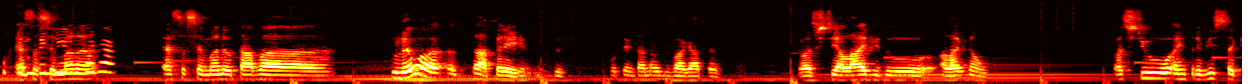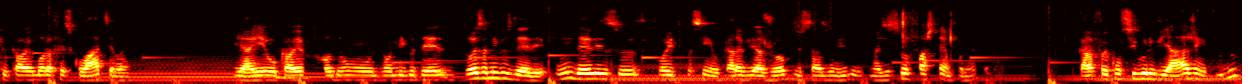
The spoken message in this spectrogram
Porque Essa não tem semana- dinheiro pra pagar. Essa semana eu tava. Tu leu a. Tá, peraí. Vou tentar não devagar tanto. Eu assisti a live do. A live não. Eu assisti a entrevista que o Cauê Moura fez com o Atila. E aí o Cauê falou de um, de um amigo dele, dois amigos dele. Um deles foi, tipo assim, o cara viajou para os Estados Unidos, mas isso faz tempo, né? O cara foi com seguro viagem e tudo.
